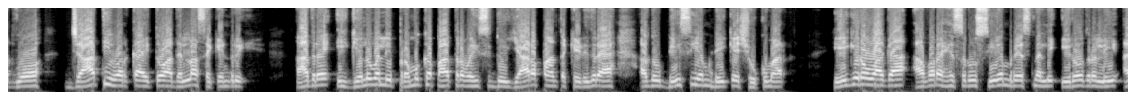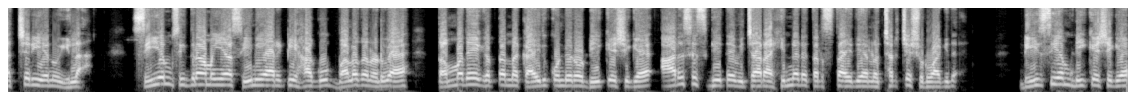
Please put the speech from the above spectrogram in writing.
ಆದ್ವೋ, ಜಾತಿ ವರ್ಕ್ ಆಯ್ತು, ಅದೆಲ್ಲ ಸೆಕೆಂಡ್ರಿ ಆದ್ರೆ ಈ ಗೆಲುವಲ್ಲಿ ಪ್ರಮುಖ ಪಾತ್ರ ವಹಿಸಿದ್ದು ಯಾರಪ್ಪ ಅಂತ ಕೇಳಿದ್ರೆ ಅದು ಡಿಸಿಎಂ ಡಿ ಕೆ ಶಿವಕುಮಾರ್. ಹೀಗಿರುವಾಗ ಅವರ ಹೆಸರು ಸಿಎಂ ರೇಸ್ನಲ್ಲಿ ಇರೋದ್ರಲ್ಲಿ ಅಚ್ಚರಿ ಏನೂ ಇಲ್ಲ. ಸಿಎಂ ಸಿದ್ದರಾಮಯ್ಯ ಸೀನಿಯಾರಿಟಿ ಹಾಗೂ ಬಲದ ನಡುವೆ ತಮ್ಮದೇ ಗತ್ತನ್ನ ಕಾಯ್ದುಕೊಂಡಿರೋ ಡಿಕೆಶಿಗೆ ಆರ್ಎಸ್ಎಸ್ ಗೀತೆ ವಿಚಾರ ಹಿನ್ನಡೆ ತರಿಸ್ತಾ ಇದೆ ಅನ್ನೋ ಚರ್ಚೆ ಶುರುವಾಗಿದೆ. ಡಿಸಿಎಂ ಡಿಕೆಶಿಗೆ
